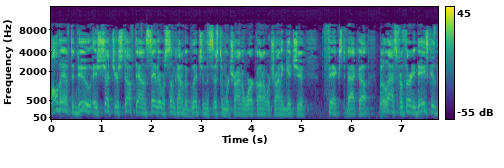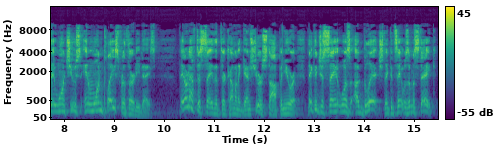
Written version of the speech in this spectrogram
All they have to do is shut your stuff down and say there was some kind of a glitch in the system. We're trying to work on it. We're trying to get you fixed back up. But it lasts for 30 days because they want you in one place for 30 days. They don't have to say that they're coming against you or stopping you, or they could just say it was a glitch. They could say it was a mistake.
